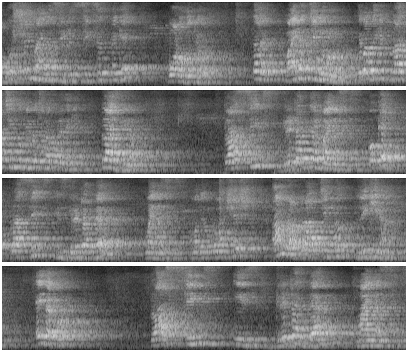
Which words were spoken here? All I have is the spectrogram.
অবশ্যই মাইনাস সিক্স সিক্সের থেকে বড় হতে হবে। তাহলে মাইনাস চিহ্ন হলো। এবার দেখি প্লাস চিহ্ন বিবেচনা করে দেখি। প্লাস দিলাম। Plus six greater than minus six okay plus six is greater than minus six আমাদের প্রমাণ শেষ। আমরা প্লাস চিহ্ন লিখি না। এই দেখো plus six is greater than minus six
